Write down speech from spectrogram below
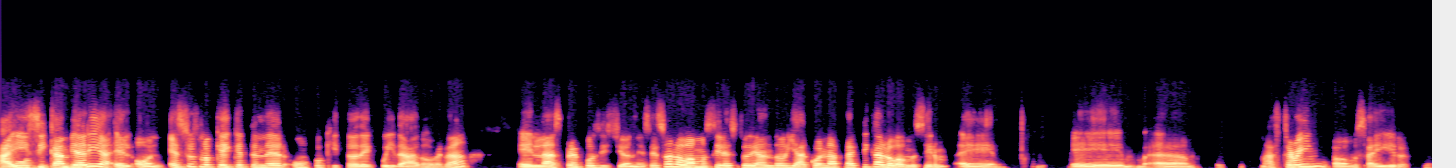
Ahí sí cambiaría el on. Eso es lo que hay que tener un poquito de cuidado, ¿verdad? En las preposiciones. Eso lo vamos a ir estudiando ya con la práctica, lo vamos a ir eh, eh, ah, mastering, vamos a ir eh,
